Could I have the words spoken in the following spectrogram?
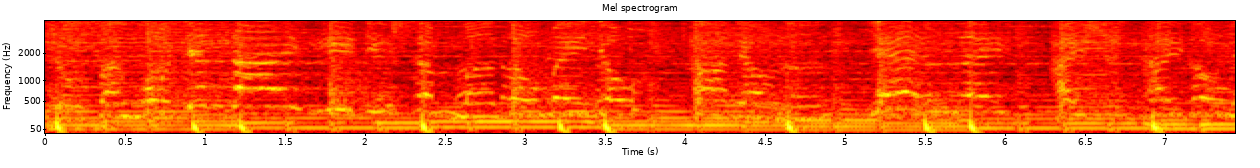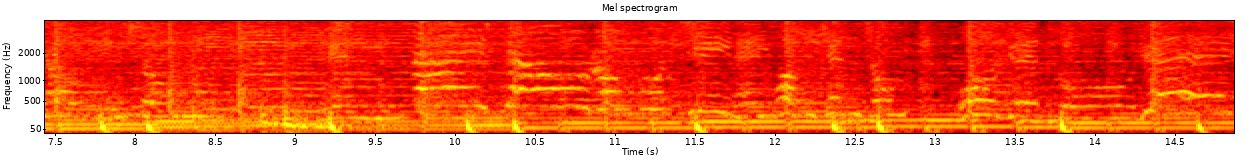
就算我现在已经什么都没有，擦掉了眼泪，还是抬头要挺胸，面带笑容，不气馁，往前冲，我越挫越勇。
